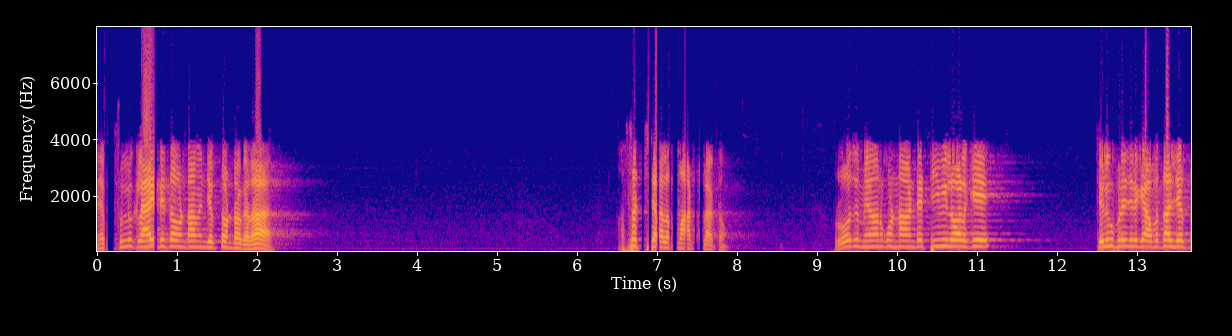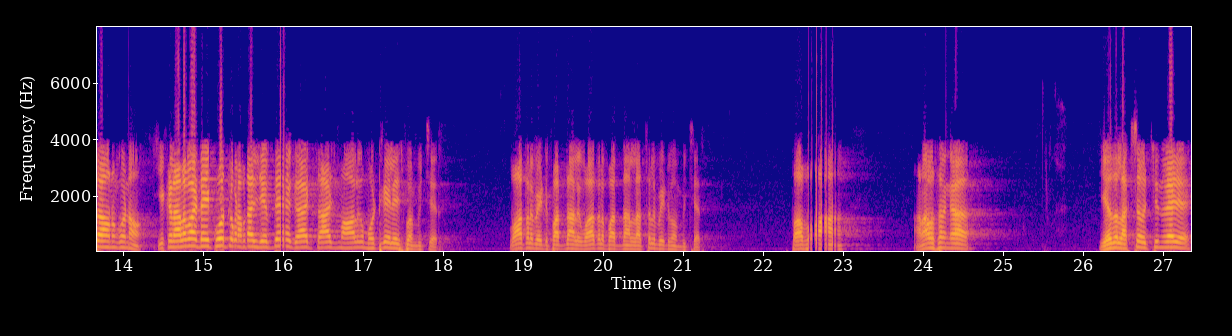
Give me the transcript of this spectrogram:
నేను ఫుల్ క్లారిటీతో ఉంటానని చెప్తుంటావు కదా. అసత్యాలు మాట్లాడటం. రోజు మేమనుకుంటున్నామంటే టీవీలో వాళ్ళకి తెలుగు ప్రజలకి అబద్ధాలు చెప్తాం అనుకున్నాం. ఇక్కడ అలవాటై కోర్టులో అబద్ధాలు చెప్తే గాడి సాజ్ మామూలుగా మొట్టికాయలు వేసి పంపించారు. వాతలు పెట్టి పద్నాలుగు వాతలు పద్నాలుగు లక్షలు పెట్టి పంపించారు. పాపం అనవసరంగా ఏదో లక్ష వచ్చిందిలే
